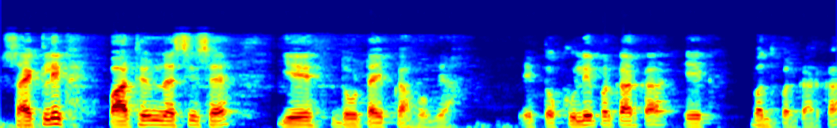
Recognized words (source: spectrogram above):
साइक्लिक पार्थिनोसिस है, ये दो टाइप का हो गया। एक तो खुले प्रकार का, एक बंद प्रकार का।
